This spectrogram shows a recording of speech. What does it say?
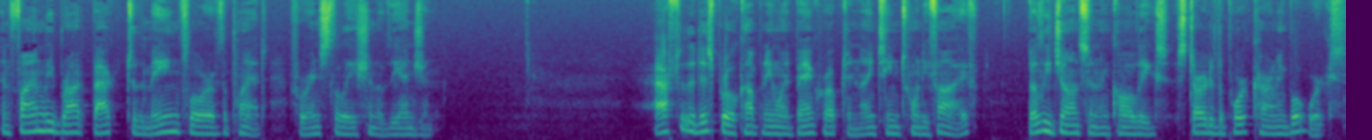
and finally brought back to the main floor of the plant for installation of the engine. After the Dispro company went bankrupt in 1925, Billy Johnson and colleagues started the Port Carling Boat Works.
